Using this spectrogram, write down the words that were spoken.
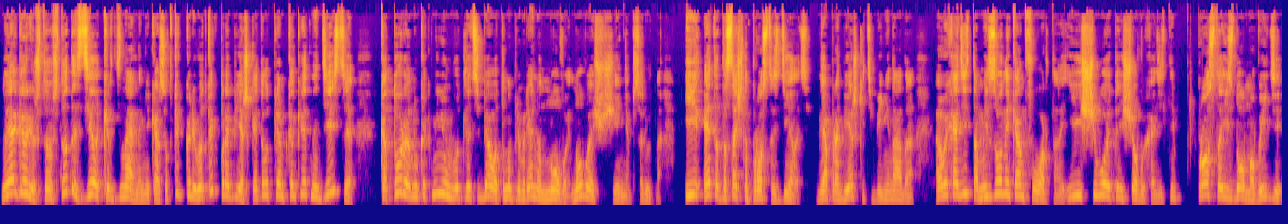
но я говорю, что что-то сделать кардинально, мне кажется. Вот как говорю, вот как пробежка, это вот прям конкретное действие, которое, ну, как минимум, вот для тебя вот оно прям реально новое, новое ощущение абсолютно. И это достаточно просто сделать. Для пробежки тебе не надо выходить там из зоны комфорта. И из чего это еще выходить? Ты просто из дома выйди,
